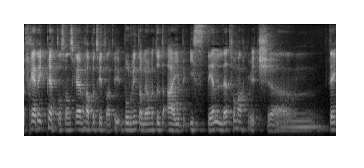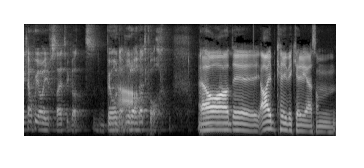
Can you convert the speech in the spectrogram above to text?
Fredrik Pettersson skrev här på Twitter att vi borde vi inte ha lånat ut Aib istället för Markovic. Eh, Det kanske jag i och för sig tycker att båda borde ha varit kvar. Ja, det, Ibe kan ju vikariera som,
